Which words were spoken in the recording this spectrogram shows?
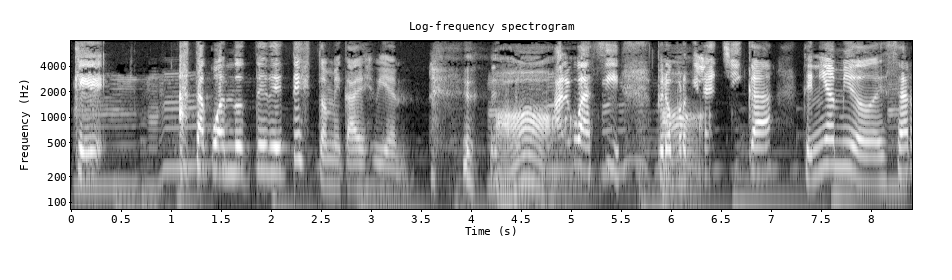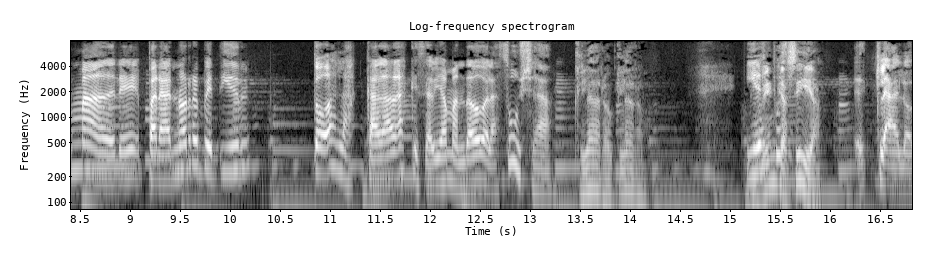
que hasta cuando te detesto me caes bien. Ah, Algo así, pero Ah. porque la chica tenía miedo de ser madre para no repetir todas las cagadas que se había mandado a la suya. claro, claro. Y Bien que después, hacía. Eh, claro,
